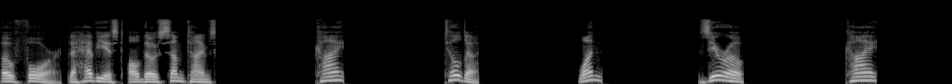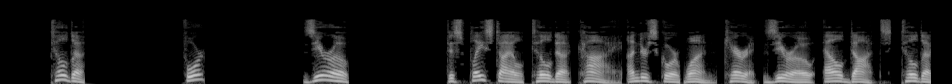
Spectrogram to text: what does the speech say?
N04 the heaviest although sometimes chi tilde 1 0 chi tilde 4 0 display style tilde chi underscore 1 caret 0 l dots tilde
